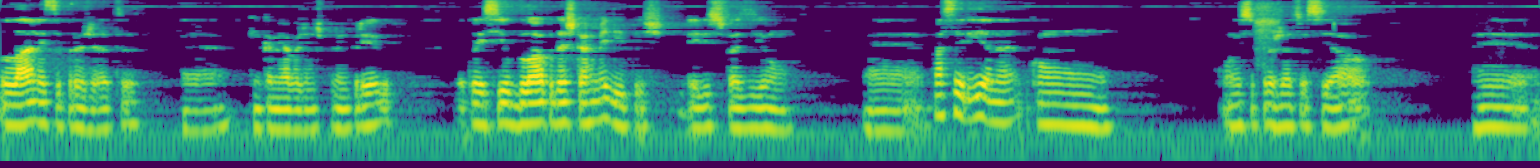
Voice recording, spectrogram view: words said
lá nesse projeto, é, que encaminhava a gente para o emprego, eu conheci o Bloco das Carmelitas. Eles faziam é, parceria né, com, com esse projeto social. É,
